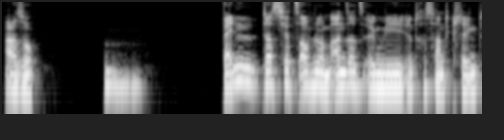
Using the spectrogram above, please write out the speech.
Also, wenn das jetzt auch nur im Ansatz irgendwie interessant klingt,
